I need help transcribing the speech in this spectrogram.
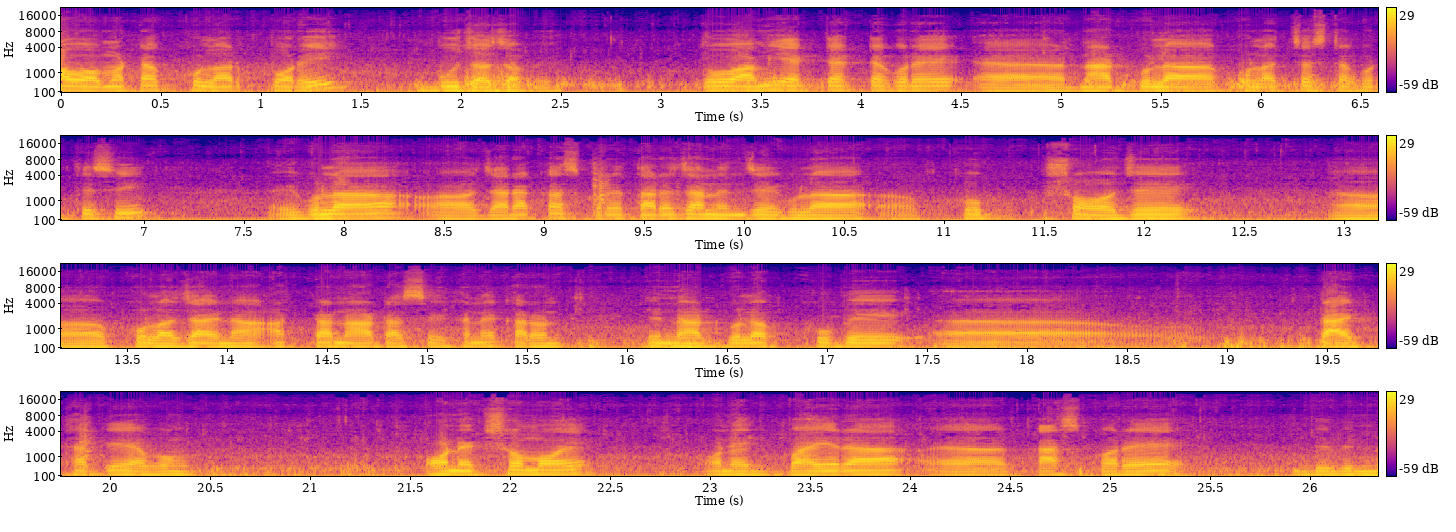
আওয়ামাটা খোলার পরেই বোঝা যাবে। তো আমি একটা একটা করে নাটগুলা খোলার চেষ্টা করতেছি। এগুলা যারা কাজ করে তারা জানেন যে এগুলা খুব সহজে খোলা যায় না। আটটা নাট আছে এখানে, কারণ এই নাটগুলা খুবই টাইট থাকে এবং অনেক সময় অনেক ভাইয়েরা কাজ করে বিভিন্ন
